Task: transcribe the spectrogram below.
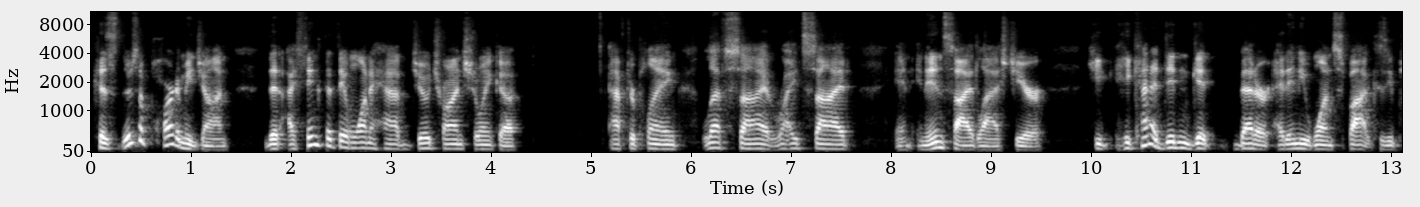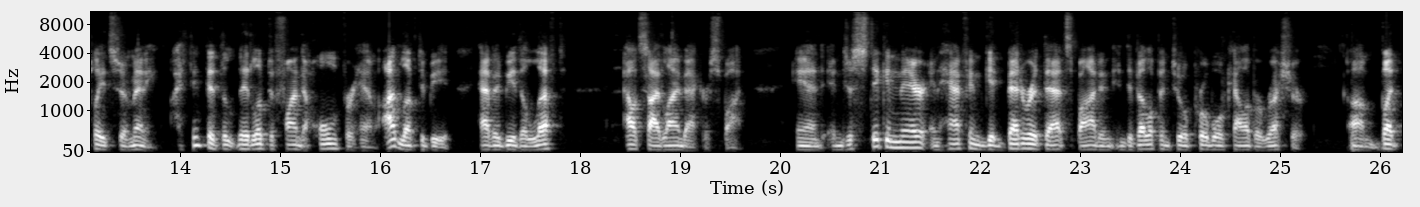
Because there's a part of me, John, that I think that they want to have Joe Tryon after playing left side, right side, and, and inside last year. He he kind of didn't get better at any one spot because he played so many. I think that the, they'd love to find a home for him. I'd love to be have it be the left outside linebacker spot and and just stick him there and have him get better at that spot and, and develop into a Pro Bowl caliber rusher. Um, but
